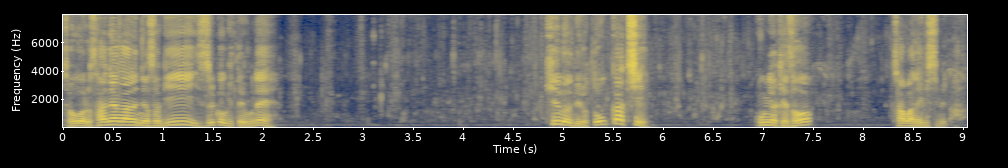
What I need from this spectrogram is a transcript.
저거를 사냥하는 녀석이 있을 거기 때문에 킬러디로 똑같이 공략해서 잡아내겠습니다.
